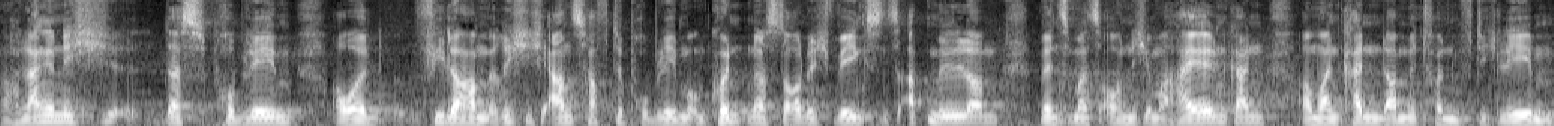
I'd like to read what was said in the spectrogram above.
noch lange nicht das Problem. Aber viele haben richtig ernsthafte Probleme und konnten das dadurch wenigstens abmildern, wenn man es auch nicht immer heilen kann. Aber man kann damit vernünftig leben,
